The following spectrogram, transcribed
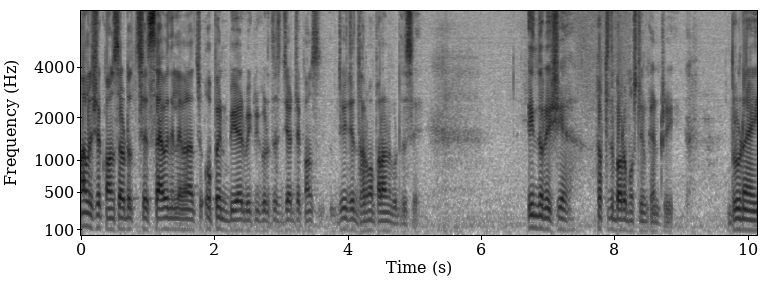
মালয়েশিয়া কনসার্ট হচ্ছে সেভেন ইলেভেন আছে ওপেন বিয়ার বিক্রি করতেছে যার যা যে যে ধর্ম পালন করতেছে। ইন্দোনেশিয়া, সবচেয়ে বড় মুসলিম কান্ট্রি ব্রুনাই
